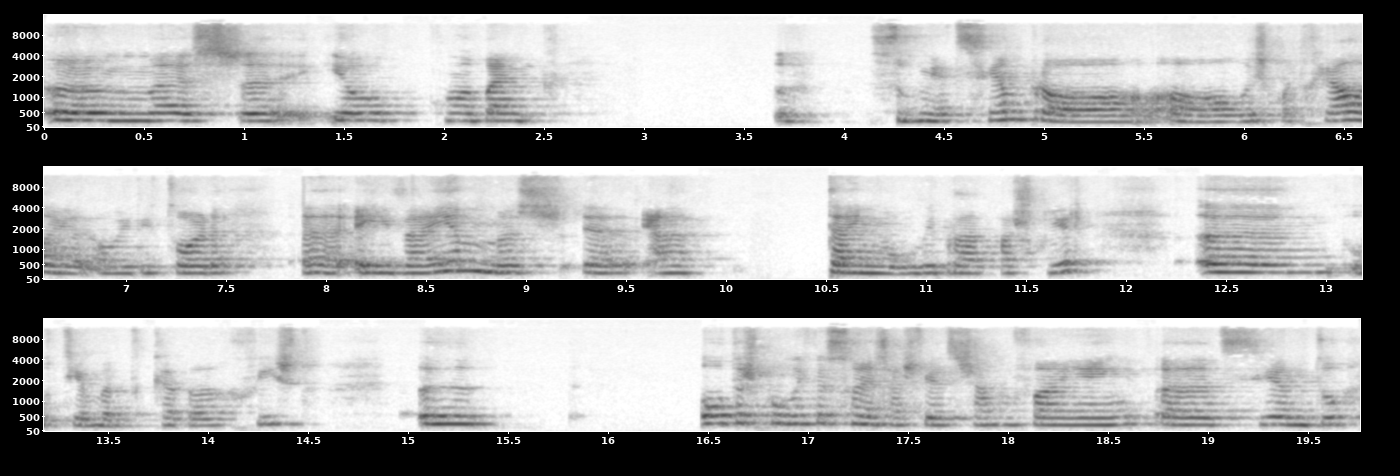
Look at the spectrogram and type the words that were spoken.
uh, mas uh, eu, com a Bank, uh, submeto sempre ao, ao Luís Corte Real, ao editor, a ideia, mas tenho liberdade para escolher o tema de cada revista. outras publicações às vezes já me vêm dizendo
